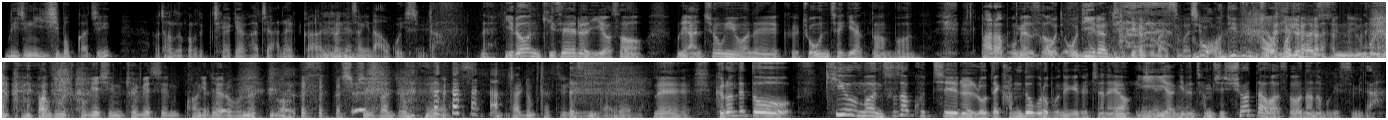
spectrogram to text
내지는 20억까지 장정석 감독 재계약하지 않을까 이런 음. 예상이 나오고 있습니다. 네. 이런 기세를 이어서 우리 안치홍 의원의 그 좋은 재계약도 한번 바라보면서 어, 어디랑 재계약을 말씀하시는 뭐? 어디든지 뭐 일할 수 있는 뭐 방송을 듣고 계신 KBSN 관계자 여러분은 뭐 십시일반 좀잘 좀 부탁드리겠습니다. 예. 네. 그런데 또 키움은 수석 코치를 롯데 감독으로 보내게 됐잖아요. 이 예. 이야기는 잠시 쉬었다 와서 나눠보겠습니다.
